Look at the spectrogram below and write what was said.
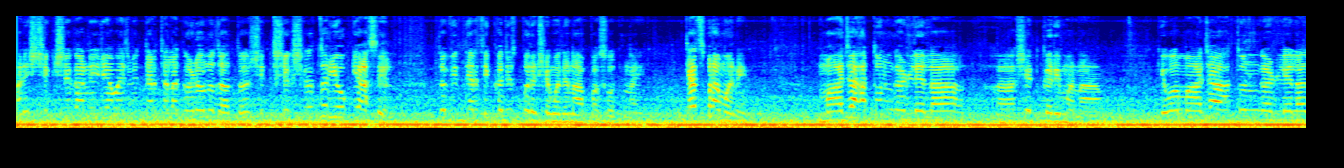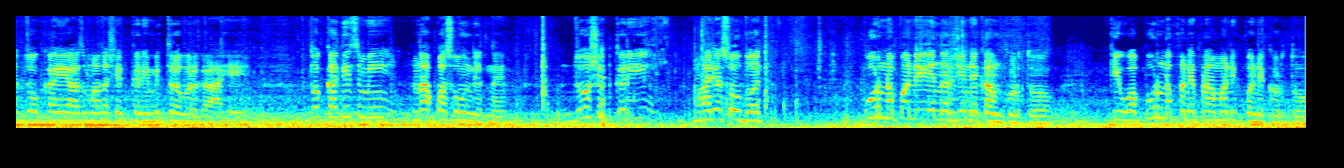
आणि शिक्षकांनी ज्या वेळेस विद्यार्थ्याला घडवलं जातं शिक्षक जर योग्य असेल तर विद्यार्थी कधीच परीक्षेमध्ये नापास होत नाही. त्याचप्रमाणे माझ्या हातून घडलेला शेतकरी म्हणा किंवा माझ्या हातून घडलेला जो काही आज माझा शेतकरी मित्रवर्ग आहे तो कधीच मी नापास होऊन देत नाही. जो शेतकरी माझ्यासोबत पूर्णपणे एनर्जीने काम करतो किंवा पूर्णपणे प्रामाणिकपणे करतो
